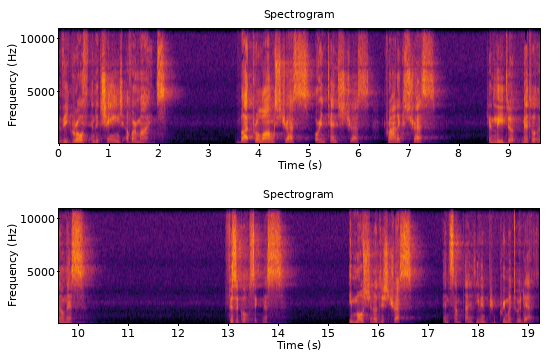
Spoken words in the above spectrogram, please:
the growth and the change of our minds. But prolonged stress or intense stress, chronic stress, can lead to mental illness, physical sickness, emotional distress, and sometimes even premature death.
